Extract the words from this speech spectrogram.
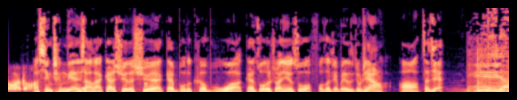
懂了懂了把。心沉淀下来，该学的学，该补的课补，该做的专业做，否则这辈子就这样了啊！再见。一样，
